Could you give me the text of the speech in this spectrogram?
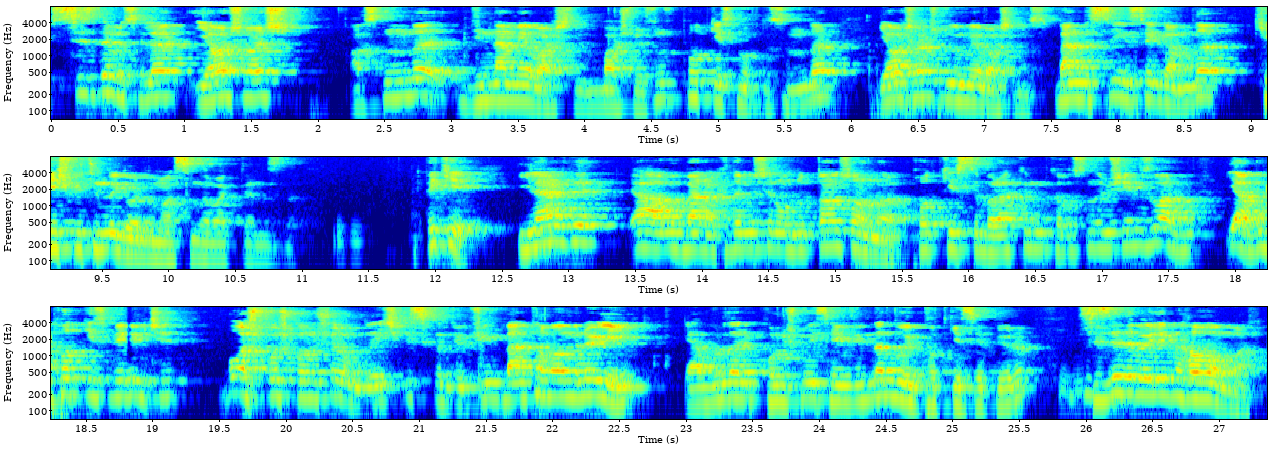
siz de mesela yavaş yavaş aslında dinlenmeye başlıyorsunuz. Podcast noktasında yavaş yavaş duyulmaya başladınız. Ben de sizi Instagram'da keşfetinde gördüm aslında baktığınızda. Peki ileride ya abi ben akademisyen olduktan sonra podcast'i bırakırım kafasında bir şeyiniz var mı? Ya bu podcast benim için boş boş konuşuyorum burada hiçbir sıkıntı yok. Çünkü ben tamamen öyleyim. Yani burada hani konuşmayı sevdiğimden dolayı podcast yapıyorum. Sizde de böyle bir hava mı var?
